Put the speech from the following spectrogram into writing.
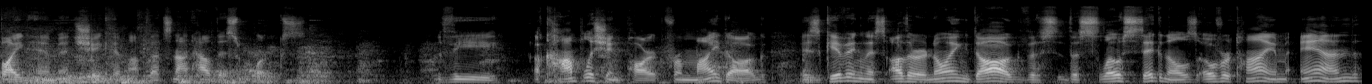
bite him and shake him up. That's not how this works. The accomplishing part for my dog is giving this other annoying dog the, the slow signals over time and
